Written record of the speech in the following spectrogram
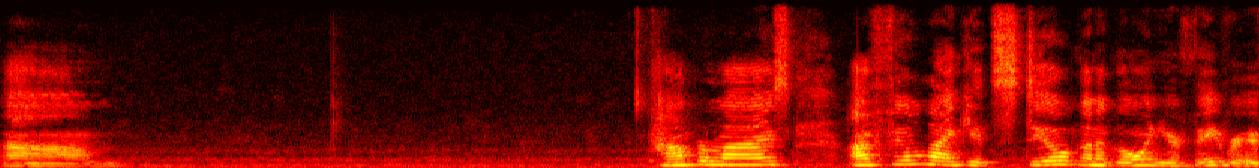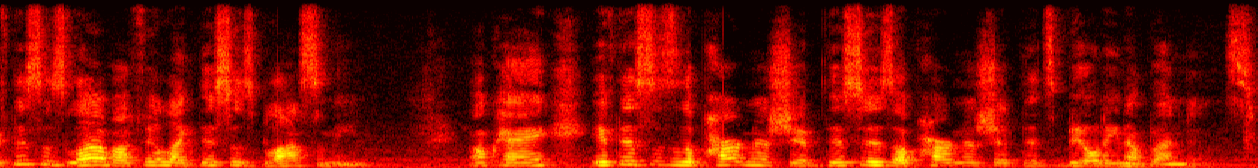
um, compromise, I feel like it's still going to go in your favor. If this is love, I feel like this is blossoming. Okay? If this is a partnership, this is a partnership that's building abundance.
